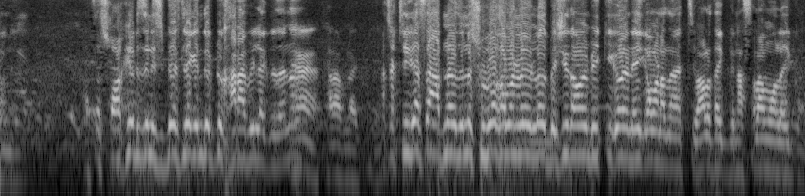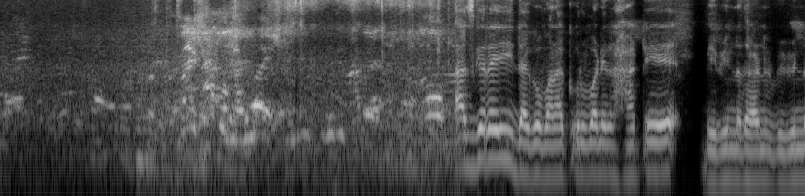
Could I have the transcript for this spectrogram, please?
মানে। আচ্ছা শখের জিনিস বেচলে কিন্তু একটু খারাপই লাগবে তাই না? হ্যাঁ খারাপ লাগছে আচ্ছা ঠিক আছে আপনার জন্য শুভ কামনা রইল। বেশি দামে বিক্রি করেন এই কামনা জানাচ্ছি। ভালো থাকবেন আসসালামু আলাইকুম। আজকের এই ডাগোবানা কুরবানির হাটে বিভিন্ন ধরনের বিভিন্ন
